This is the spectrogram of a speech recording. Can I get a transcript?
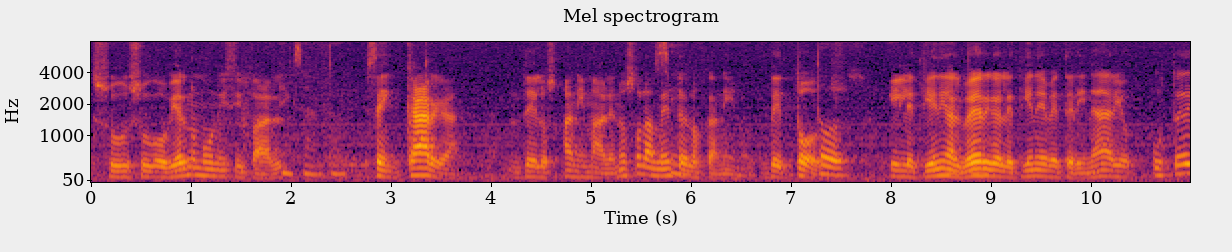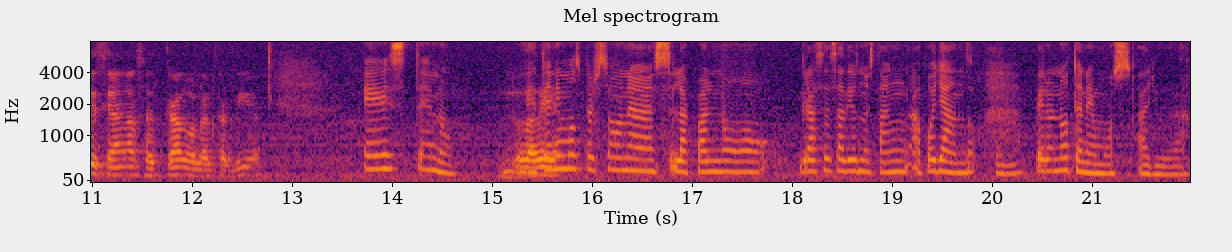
su, su gobierno municipal, se encarga de los animales, no solamente de los caninos, de todos. Y le tiene albergue, le tiene veterinario. ¿Ustedes se han acercado a la alcaldía? Este no. tenemos personas la cual no gracias a Dios nos están apoyando, pero no tenemos ayuda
